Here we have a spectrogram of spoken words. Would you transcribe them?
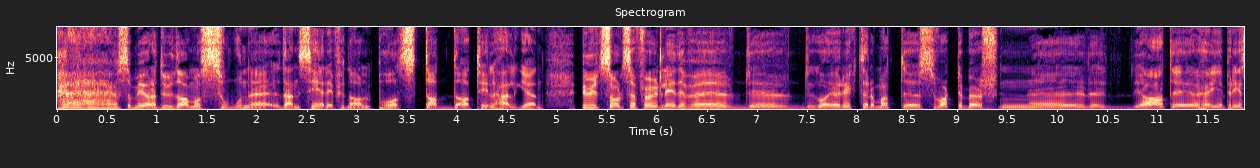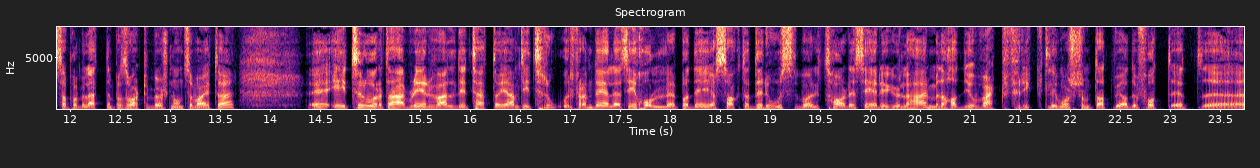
Som gjør at du da må sone den seriefinalen på Stadda til helgen. Utsolgt, selvfølgelig. Det, det, det går jo rykter om at eh, svartebørsen eh, Ja, at det er høye priser på billettene på svartebørsen, noen som veit det. Eh, Jeg tror at det her blir veldig tett og jevnt. Jeg tror fremdeles jeg holder på det jeg har sagt, at Rosenborg tar det seriegullet her, men det hadde jo vært fryktelig morsomt at vi hadde fått et eh,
